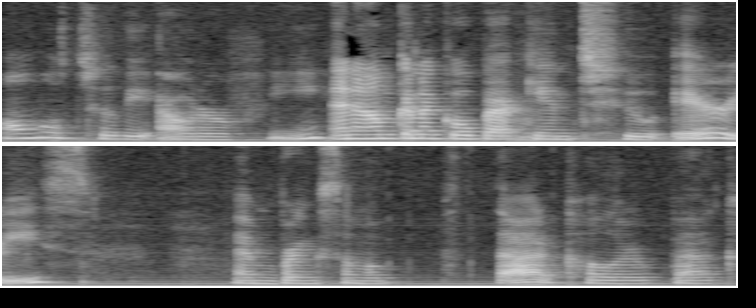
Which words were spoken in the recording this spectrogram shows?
almost to the outer V and I'm gonna go back into Aries and bring some of that color back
